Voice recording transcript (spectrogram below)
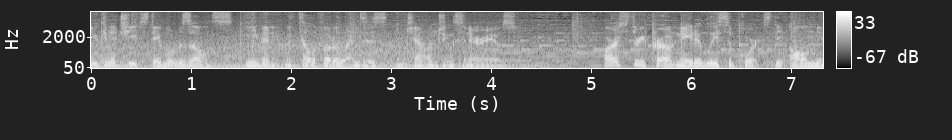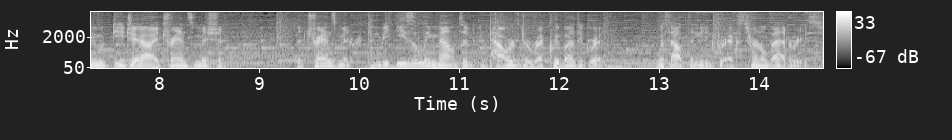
you can achieve stable results even with telephoto lenses in challenging scenarios. RS3 Pro natively supports the all-new DJI transmission. The transmitter can be easily mounted and powered directly by the grip, without the need for external batteries.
